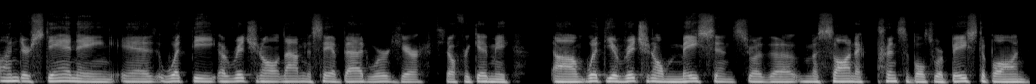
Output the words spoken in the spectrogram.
understanding is what the original. Now I'm going to say a bad word here, so forgive me. Um, what the original Masons or the Masonic principles were based upon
